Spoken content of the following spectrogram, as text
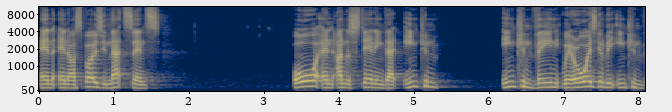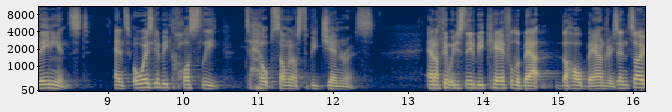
And, and I suppose in that sense, or and understanding that incon, inconven- we're always going to be inconvenienced and it's always going to be costly to help someone else to be generous. And I think we just need to be careful about the whole boundaries. And so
